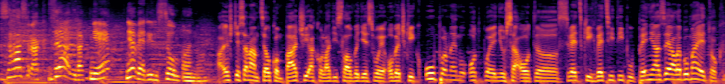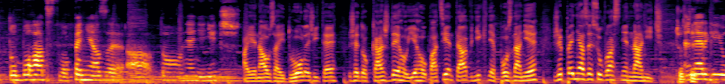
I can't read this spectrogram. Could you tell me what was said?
Zázrak! Zázrak, nie? Neveril som. Áno. A ešte sa nám celkom páči, ako Ladislav vedie svoje ovečky k úplnému odpojeniu sa od e, svetských vecí typu peniaze alebo majetok. To bohatstvo, peniaze a to není nič. A je naozaj dôležité, že do každého jeho pacienta vnikne poznanie, že peniaze sú vlastne na nič. Čo ste... Energiu,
